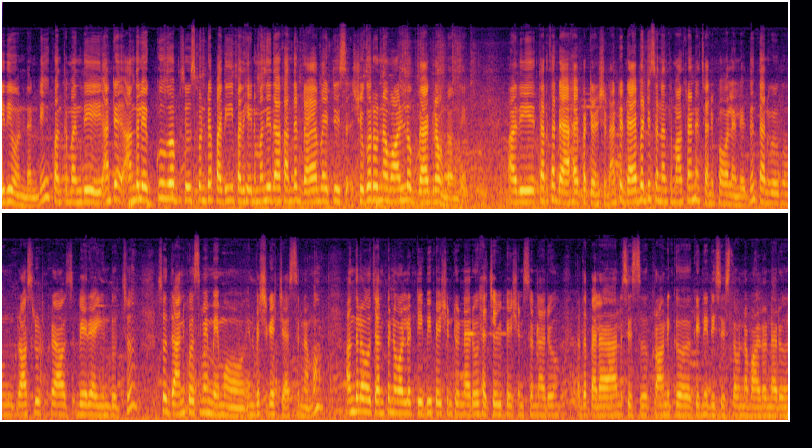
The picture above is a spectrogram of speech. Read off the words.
ఇది ఉందండి. కొంతమంది అంటే అందులో ఎక్కువగా చూసుకుంటే పది పదిహేను మంది దాకా అందరు డయాబెటీస్ షుగర్ ఉన్న వాళ్ళు బ్యాక్గ్రౌండ్ ఉంది. అది తర్వాత డై హైపర్ టెన్షన్ అంటే డయాబెటీస్ ఉన్నంత మాత్రాన చనిపోవాలని లేదు. దానికి గ్రాస్ రూట్ క్రాస్ వేరే అయి ఉండొచ్చు. సో దానికోసమే మేము ఇన్వెస్టిగేట్ చేస్తున్నాము. అందులో చనిపోయిన వాళ్ళు టీబీ పేషెంట్ ఉన్నారు హెచ్ఐవి పేషెంట్స్ ఉన్నారు. తర్వాత పెరాలసిస్ క్రానిక్ కిడ్నీ డిసీజ్తో ఉన్న వాళ్ళు ఉన్నారు.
